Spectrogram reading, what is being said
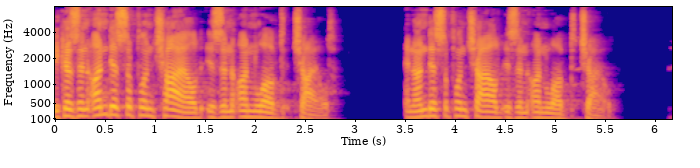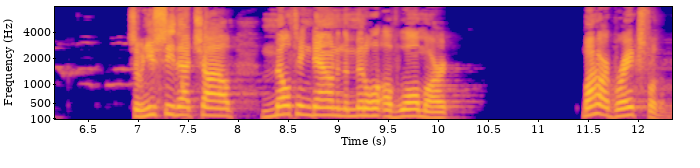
Because an undisciplined child is an unloved child. An undisciplined child is an unloved child. So when you see that child melting down in the middle of Walmart, my heart breaks for them.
